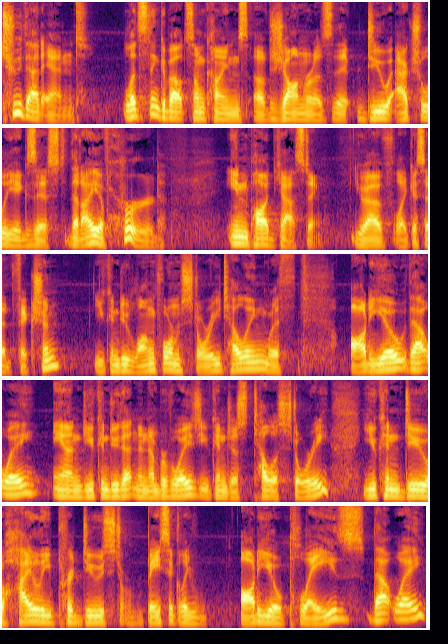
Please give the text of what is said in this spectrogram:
To that end, let's think about some kinds of genres that do actually exist that I have heard in podcasting. You have, like I said, fiction. You can do long form storytelling with audio that way, and you can do that in a number of ways. You can just tell a story. You can do highly produced, basically audio plays that way.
